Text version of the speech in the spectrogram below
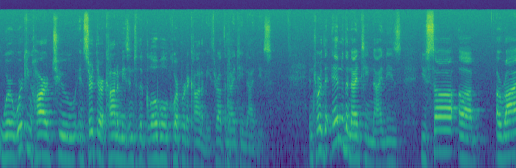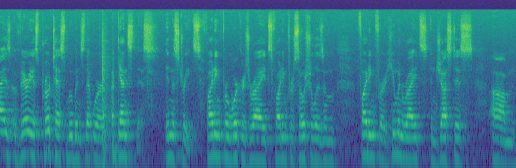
were working hard to insert their economies into the global corporate economy throughout the 1990s. And toward the end of the 1990s, you saw um, a rise of various protest movements that were against this in the streets, fighting for workers' rights, fighting for socialism, fighting for human rights and justice, um,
